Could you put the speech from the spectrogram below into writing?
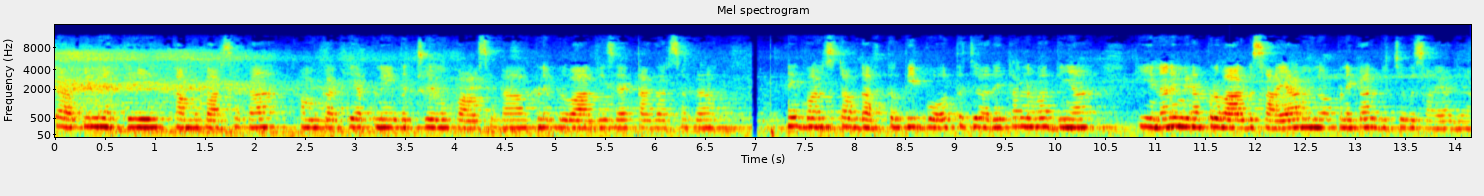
ਤਾਂ ਕਿ ਮੈਂ ਇੱਥੇ ਕੰਮ ਕਰ ਸਕਾਂ, ਕੰਮ ਕਰਕੇ ਆਪਣੇ ਬੱਚੇ ਨੂੰ ਪਾਲ ਸਕਾਂ, ਆਪਣੇ ਪਰਿਵਾਰ ਦੀ ਸਹਾਇਤਾ ਕਰ ਸਕਾਂ। ਇਹ ਵਨ ਸਟਾਪ ਦਫ਼ਤਰ ਦੀ ਬਹੁਤ ਜ਼ਿਆਦਾ ਧੰਨਵਾਦੀ ਹਾਂ। ਕਿ ਇਹਨਾਂ ਨੇ ਮੇਰਾ ਪਰਿਵਾਰ ਵਸਾਇਆ ਮੈਨੂੰ ਆਪਣੇ ਘਰ ਵਿੱਚ ਵਸਾਇਆ ਗਿਆ।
